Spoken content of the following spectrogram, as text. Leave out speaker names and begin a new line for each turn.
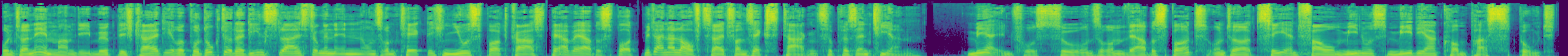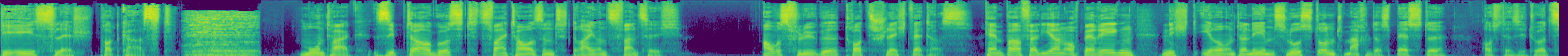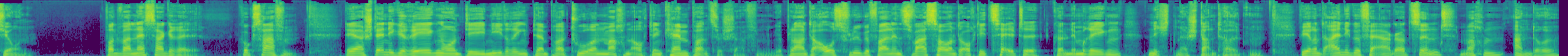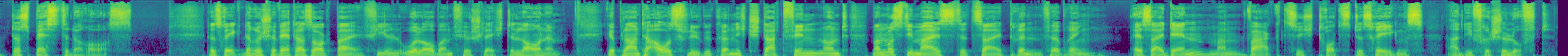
Unternehmen haben die Möglichkeit, ihre Produkte oder Dienstleistungen in unserem täglichen News-Podcast per Werbespot mit einer Laufzeit von sechs Tagen zu präsentieren. Mehr Infos zu unserem Werbespot unter cnv-mediakompass.de slash podcast. Montag, 7. August 2023. Ausflüge trotz Schlechtwetters. Camper verlieren auch bei Regen nicht ihre Unternehmenslust und machen das Beste aus der Situation. Von Vanessa Grell. Cuxhaven. Der ständige Regen und die niedrigen Temperaturen machen auch den Campern zu schaffen. Geplante Ausflüge fallen ins Wasser und auch die Zelte können im Regen nicht mehr standhalten. Während einige verärgert sind, machen andere das Beste daraus. Das regnerische Wetter sorgt bei vielen Urlaubern für schlechte Laune. Geplante Ausflüge können nicht stattfinden und man muss die meiste Zeit drinnen verbringen. Es sei denn, man wagt sich trotz des Regens an die frische Luft.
